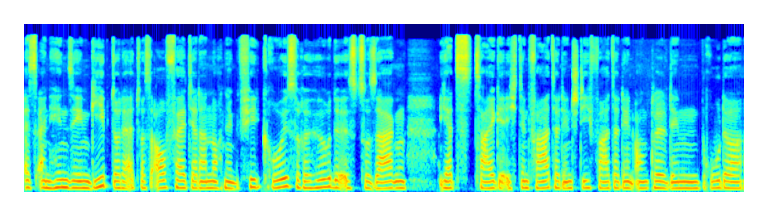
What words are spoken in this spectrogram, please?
es ein Hinsehen gibt oder etwas auffällt, ja dann noch eine viel größere Hürde ist zu sagen, jetzt zeige ich den Vater, den Stiefvater, den Onkel, den Bruder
